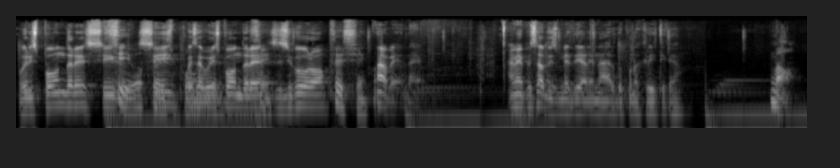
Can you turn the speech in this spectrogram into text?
Vuoi rispondere? Sì, sì, posso sì? rispondere. Vuoi rispondere? Sì. Sei sicuro? Sì, sì. Vabbè, dai. Hai mai pensato di smettere di allenare dopo una critica? No,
